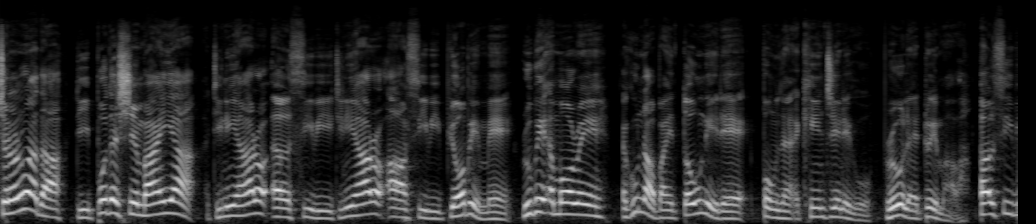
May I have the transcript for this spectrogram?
ကျွန်တော်တို့ကဒါဒီ position ဘိုင်းရဒီနေရာကတော့ LCB ဒီနေရာကတော့ RCB ပြောပေမဲ့ Ruben Amorim အခုနောက်ပိုင်းသုံးနေတဲ့ပုံစံအခင်းချင်းတွေကို bro လည်းတွေ့မှာပါ LCB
